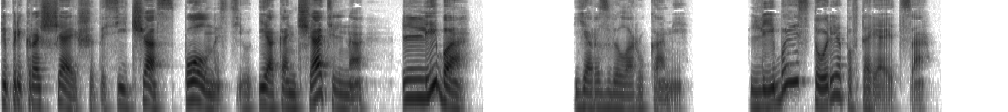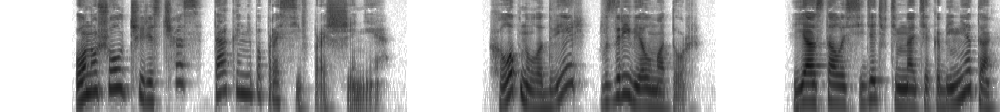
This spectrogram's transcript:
ты прекращаешь это сейчас полностью и окончательно, либо... Я развела руками. Либо история повторяется. Он ушел через час, так и не попросив прощения. Хлопнула дверь, взревел мотор. Я осталась сидеть в темноте кабинета,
